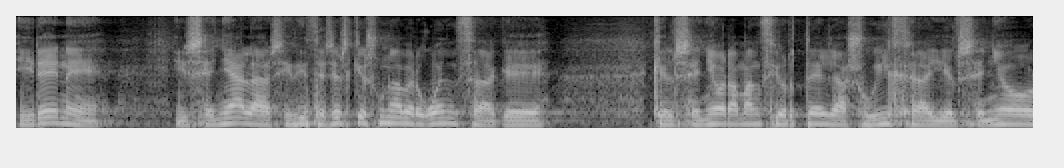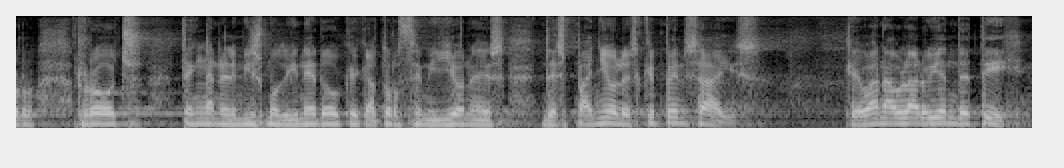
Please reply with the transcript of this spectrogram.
Irene, y señalas y dices, es que es una vergüenza que que el señor Amancio Ortega, su hija, y el señor Roch tengan el mismo dinero que 14 millones de españoles. ¿Qué pensáis? ¿Que van a hablar bien de ti?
